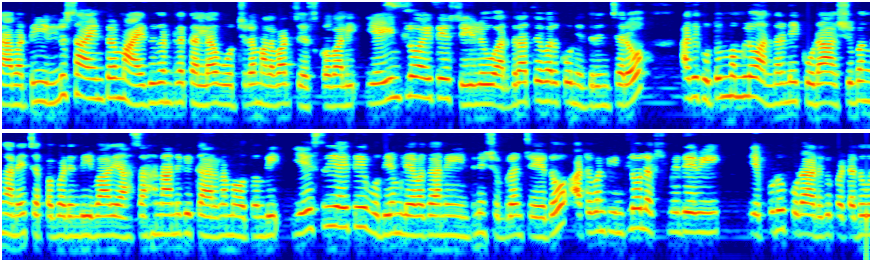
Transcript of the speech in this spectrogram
కాబట్టి ఇల్లు సాయంత్రం ఐదు గంటల కల్లా ఊడ్చడం అలవాటు చేసుకోవాలి. ఏ ఇంట్లో అయితే స్త్రీలు అర్ధరాత్రి వరకు నిద్రించారో అది కుటుంబంలో అందరినీ కూడా అశుభంగానే చెప్పబడింది. వారి అసహనానికి కారణమవుతుంది. ఏ స్త్రీ అయితే ఉదయం లేవగానే ఇంటిని శుభ్రం చేయదో అటువంటి ఇంట్లో లక్ష్మీదేవి ఎప్పుడూ కూడా అడుగు పెట్టదు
